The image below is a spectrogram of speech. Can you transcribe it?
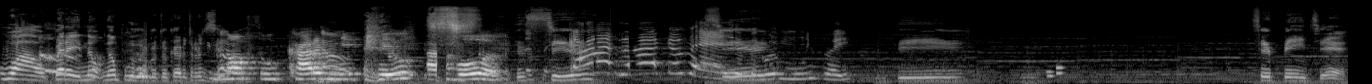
Uau, peraí, não, não pula, Guto, eu quero traduzir. Nossa, o cara Não. meteu a boa. Ser Velho, Sim. pegou muito aí. de. Serpente, é.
